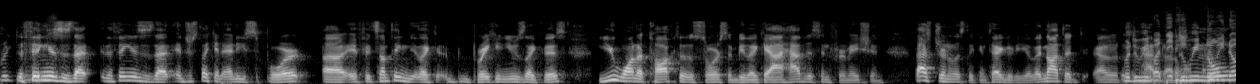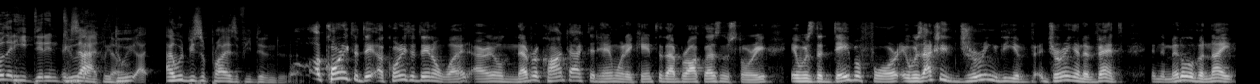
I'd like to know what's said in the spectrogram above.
the the, thing news? is is that the thing is is that it, just like in any sport uh, if it's something like breaking news like this you want to talk to the source and be like hey i have this information that's journalistic integrity like not that But do we- But I don't he, know. do we know that he didn't do exactly. that? do we? I, I would be surprised if he didn't do that. according to Da- according to Dana White, Ariel never contacted him when it came to that Brock Lesnar story. It was the day before. It was actually during the during an event in the middle of a night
